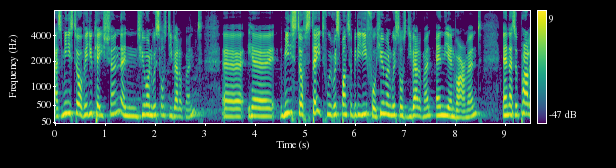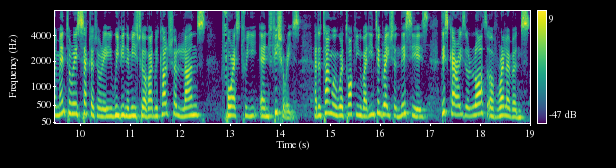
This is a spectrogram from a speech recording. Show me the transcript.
as Minister of Education and Human Resource Development, uh, uh, Minister of State with responsibility for human resource development and the environment, and as a parliamentary secretary within the Ministry of Agriculture, Lands, Forestry, and Fisheries. At the time when we're talking about integration, this is this carries a lot of relevance.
